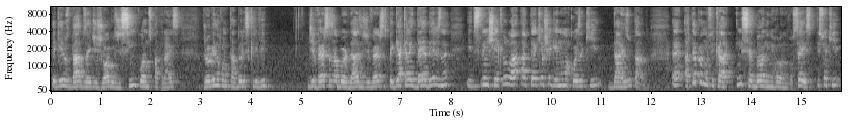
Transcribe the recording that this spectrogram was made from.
peguei os dados aí de jogos de 5 anos para trás, joguei no computador, escrevi diversas abordagens, diversas, peguei aquela ideia deles, né, e destrinchei aquilo lá até que eu cheguei numa coisa que dá resultado. É, até para não ficar encebando e enrolando vocês, isso aqui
